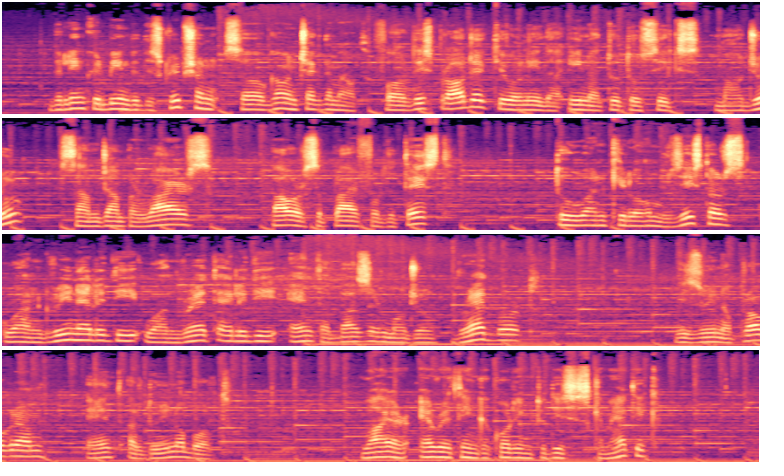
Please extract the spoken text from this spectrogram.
The link will be in the description, so go and check them out. For this project you will need a INA226 module, some jumper wires, power supply for the test, two 1 kilo ohm resistors, one green LED, one red LED and a buzzer module, breadboard, Visuino program and Arduino board. Wire everything according to this schematic.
